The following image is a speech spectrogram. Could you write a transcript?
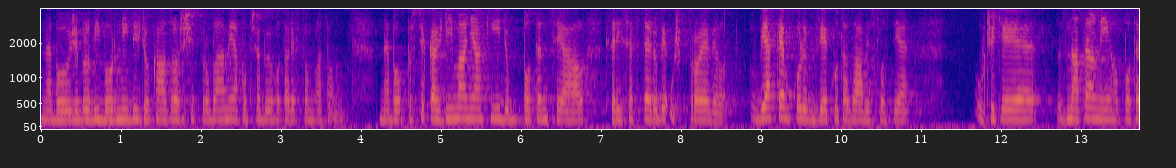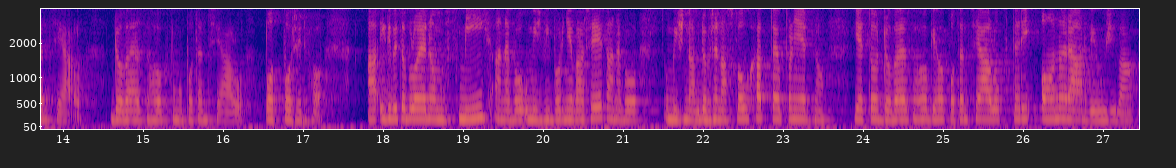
nebo že byl výborný, když dokázal řešit problémy a potřebuje ho tady v tomhletom. Nebo prostě každý má nějaký potenciál, který se v té době už projevil. V jakémkoliv věku ta závislost je. Určitě je znatelný jeho potenciál. Dovést ho k tomu potenciálu, podpořit ho. A i kdyby to bylo jenom smích, anebo umíš výborně vařit, anebo umíš dobře naslouchat, to je úplně jedno. Je to dovést ho k jeho potenciálu, který on rád využívá.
